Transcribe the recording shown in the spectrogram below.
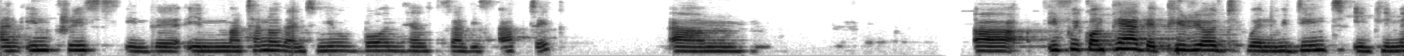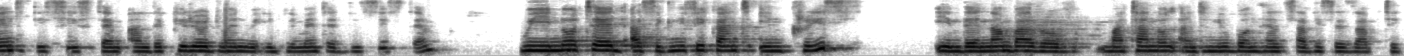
an increase in the in maternal and newborn health service uptake. Um, uh, if we compare the period when we didn't implement this system and the period when we implemented this system, we noted a significant increase in the number of maternal and newborn health services uptake.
